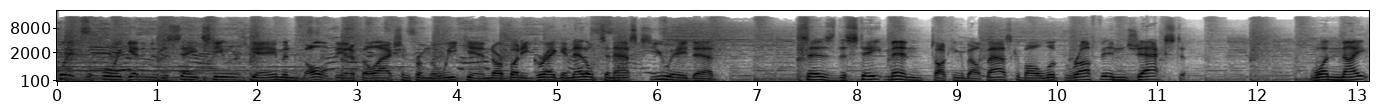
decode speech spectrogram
quick before we get into the Saints Steelers game and all of the NFL action from the weekend, our buddy Greg in Nettleton asks you, hey, Dad, says the state men, talking about basketball, looked rough in Jackson. One night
